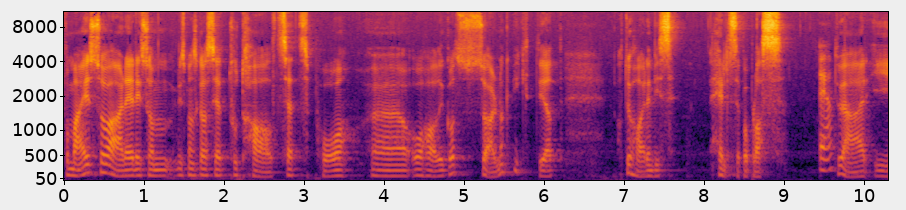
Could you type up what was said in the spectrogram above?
for meg så er det liksom Hvis man skal se totalt sett på eh, å ha det godt, så er det nok viktig at, at du har en viss helse på plass. Ja. Du er i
